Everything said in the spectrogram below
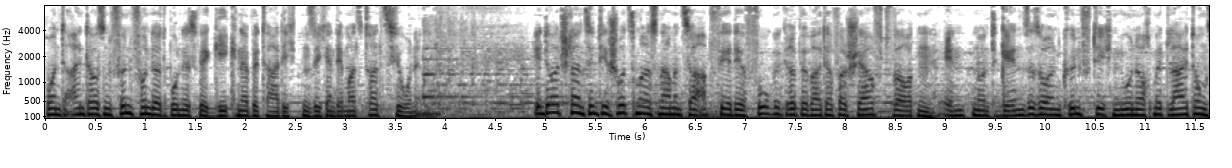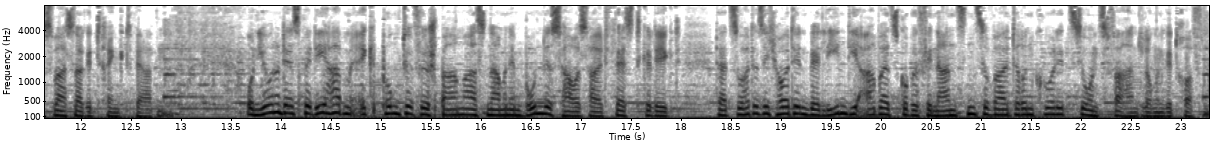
Rund 1500 Bundeswehrgegner beteiligten sich an Demonstrationen. In Deutschland sind die Schutzmaßnahmen zur Abwehr der Vogelgrippe weiter verschärft worden. Enten und Gänse sollen künftig nur noch mit Leitungswasser getränkt werden. Union und SPD haben Eckpunkte für Sparmaßnahmen im Bundeshaushalt festgelegt. Dazu hatte sich heute in Berlin die Arbeitsgruppe Finanzen zu weiteren Koalitionsverhandlungen getroffen.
